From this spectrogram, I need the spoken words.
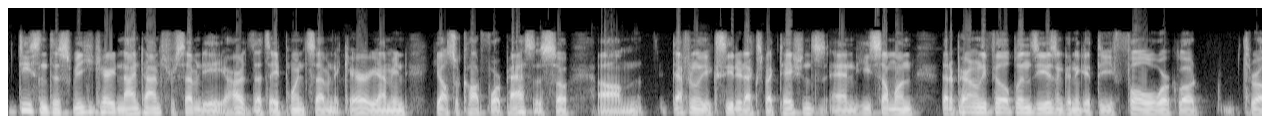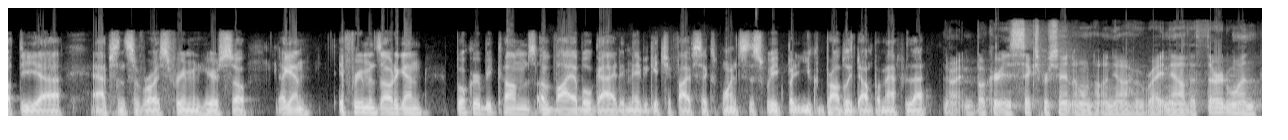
decent this week. He carried nine times for seventy-eight yards. That's eight point seven to carry. I mean, he also caught four passes, so um, definitely exceeded expectations. And he's someone that apparently Philip Lindsay isn't going to get the full workload throughout the uh, absence of Royce Freeman here. So again, if Freeman's out again Booker becomes a viable guy to maybe get you five, six points this week, but you could probably dump him after that. All right. Booker is 6% owned on Yahoo right now. The third one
